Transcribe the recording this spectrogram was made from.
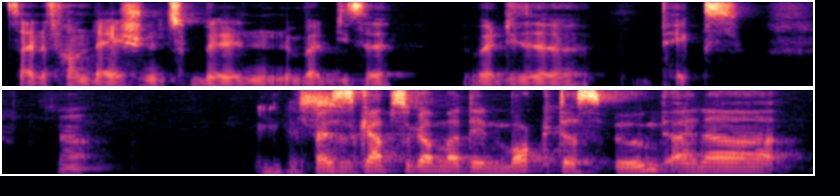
seine Foundation zu bilden über diese über diese Picks. Ja. Ich weiß, es gab sogar mal den Mock, dass irgendeiner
